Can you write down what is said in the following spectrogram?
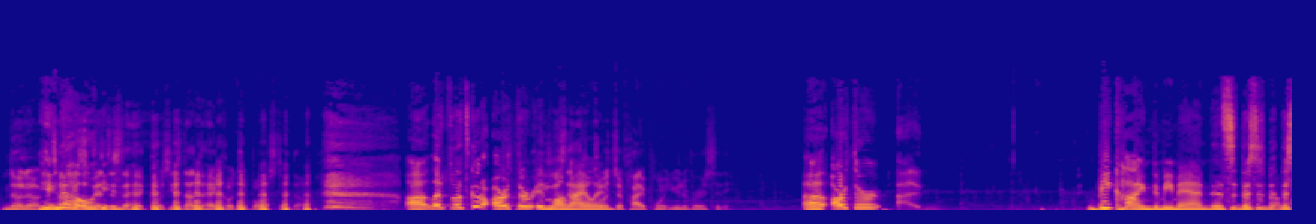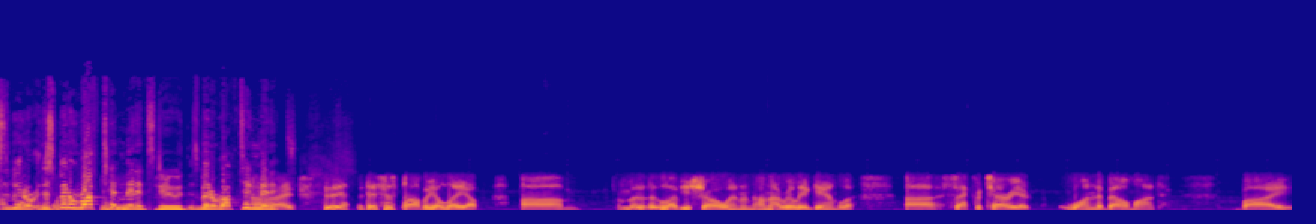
No, no, You Tubby know Smith he- is the head coach. He's not the head coach of Boston, though. Uh, let's let's go to Arthur He in was Long the head Island. coach of High Point University. Uh, Arthur, uh, be kind to me, man. This this has been this has been a, this has been a rough ten minutes, dude. It's been a rough ten All minutes. right. This is probably a layup. Um, love your show, and I'm not really a gambler. Uh, Secretariat won the Belmont by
